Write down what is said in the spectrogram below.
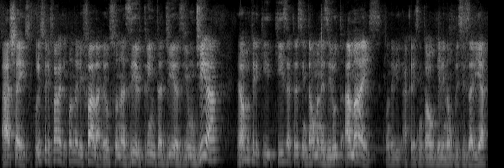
acha isso. Por isso ele fala que quando ele fala eu sou Nazir 30 dias e um dia é óbvio que ele quis acrescentar uma Nezirut a mais, quando ele acrescentou algo que ele não precisaria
